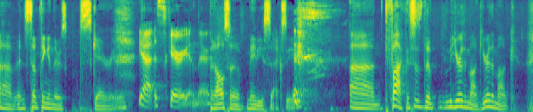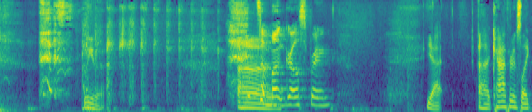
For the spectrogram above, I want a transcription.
Um, and something in there's scary, Yeah, it's scary in there. but also maybe sexy. Um, fuck. This is the. You're the monk. You're the monk. Lena. it's a Um, monk girl spring. Yeah. Uh, Catherine's like,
